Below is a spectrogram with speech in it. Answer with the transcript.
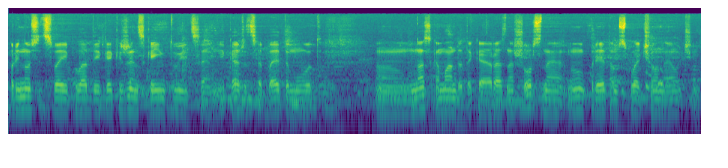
приносит свои плоды, как и женская интуиция, мне кажется. Поэтому вот э, у нас команда такая разношерстная, но при этом сплоченная очень.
